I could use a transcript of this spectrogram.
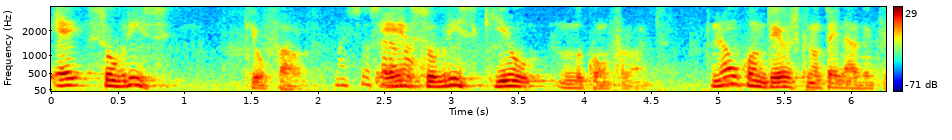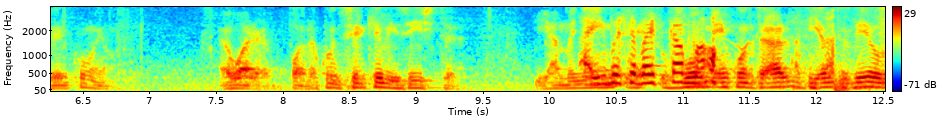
É sobre isso que eu falo. É sobre isso que eu me confronto. Não com Deus, que não tem nada a ver com ele. Agora, pode acontecer que ele exista. E amanhã Aí você vai ficar vou mal. me encontrar diante dele.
